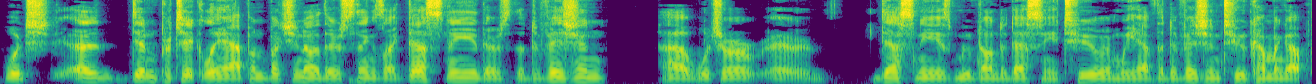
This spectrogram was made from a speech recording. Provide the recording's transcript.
which uh, didn't particularly happen. But you know, there's things like Destiny, there's the Division, uh, which are uh, Destiny has moved on to Destiny 2 and we have the Division 2 coming up.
